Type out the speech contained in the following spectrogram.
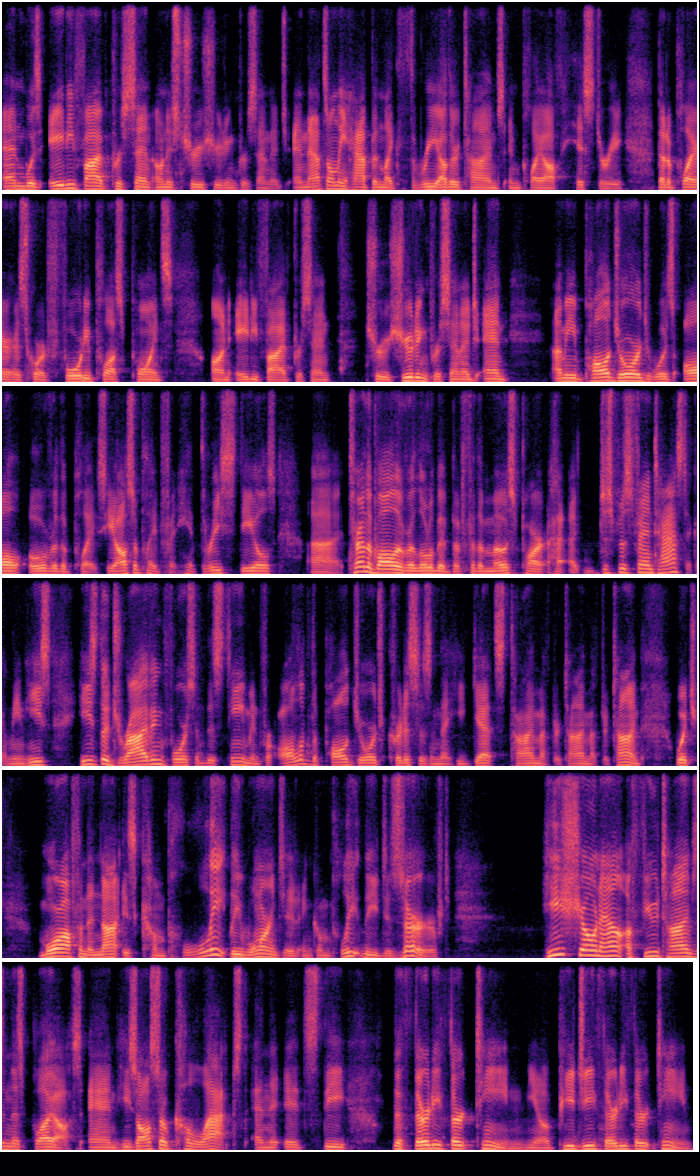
and was 85% on his true shooting percentage. And that's only happened like three other times in playoff history that a player has scored 40 plus points on 85% true shooting percentage. And I mean, Paul George was all over the place. He also played, he had three steals, uh, turned the ball over a little bit, but for the most part, just was fantastic. I mean, he's he's the driving force of this team, and for all of the Paul George criticism that he gets time after time after time, which more often than not is completely warranted and completely deserved. He's shown out a few times in this playoffs, and he's also collapsed. And it's the the 30-13, you know, PG 30-13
